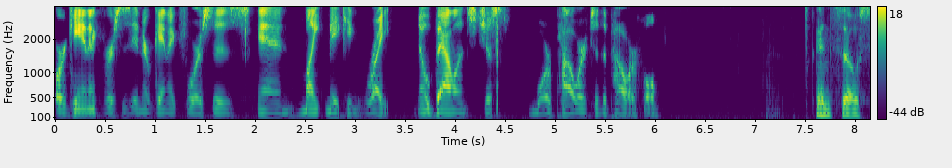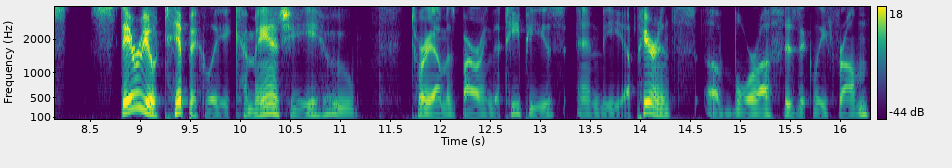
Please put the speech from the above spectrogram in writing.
organic versus inorganic forces and might making right. No balance, just more power to the powerful. And so, s- stereotypically, Comanche, who Toriyama's borrowing the teepees and the appearance of Bora physically from,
